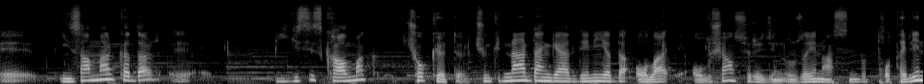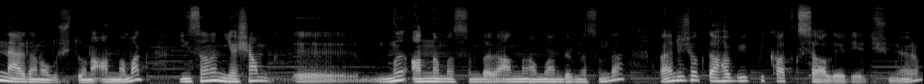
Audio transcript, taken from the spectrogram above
eee, insanlar kadar, eee, bilgisiz kalmak çok kötü. Çünkü nereden geldiğini ya da olay oluşan sürecin, uzayın aslında totalin nereden oluştuğunu anlamak insanın yaşam eee, mı anlamasında ve anlamlandırmasında bence çok daha büyük bir katkı sağlıyor diye düşünüyorum.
